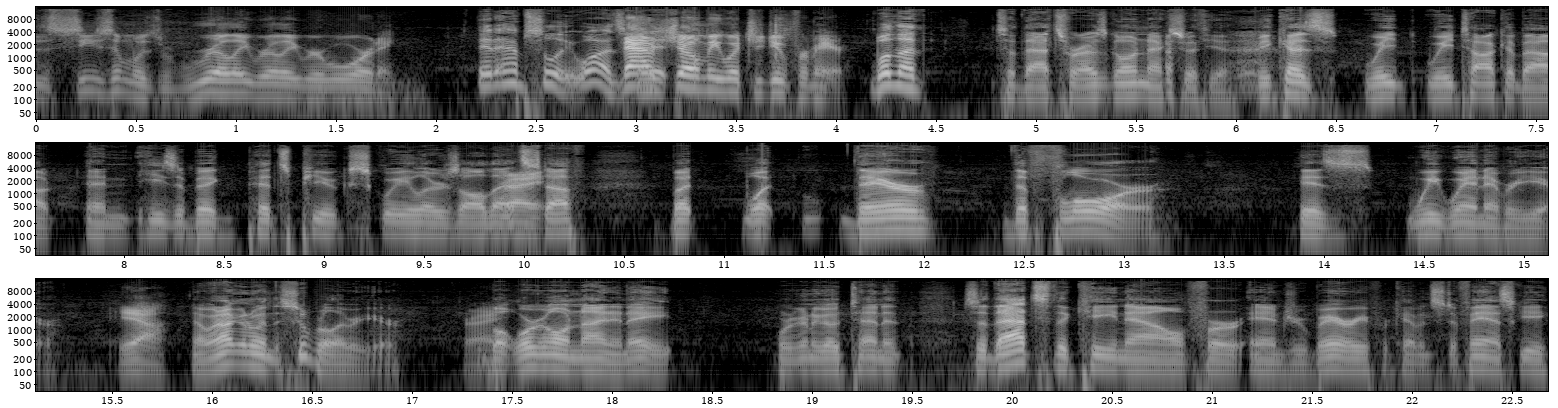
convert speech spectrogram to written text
the season was really, really rewarding. it absolutely was. Now It- show me what you do from here. Well, that, so that's where I was going next with you because we we talk about and he's a big Pitts puke squealers all that Right. stuff, but what their the floor is we win every year. Yeah, Now we're not going to win the Super Bowl every year, Right. but we're going nine and eight. We're going to go ten. And, so that's the key now for Andrew Berry, for Kevin Stefanski,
